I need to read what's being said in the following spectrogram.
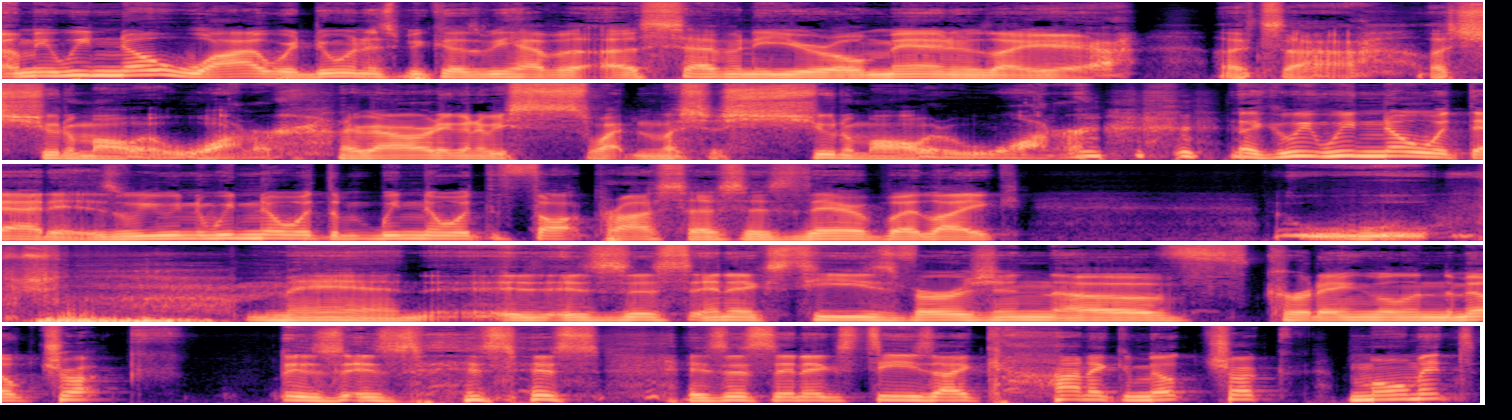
I mean, we know why we're doing this because we have a 70 year old man who's like, yeah, let's uh let's shoot them all with water. They're already going to be sweating. Let's just shoot them all with water. like we we know what that is. We we know what the we know what the thought process is there. But like, man, is, is this NXT's version of Kurt Angle in the milk truck? Is is is this is this NXT's iconic milk truck moment?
